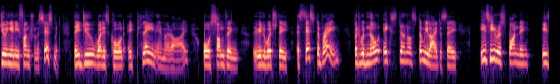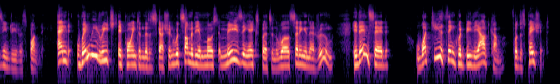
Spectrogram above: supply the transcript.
doing any functional assessment. They do what is called a plain MRI or something in which they assess the brain, but with no external stimuli to say, is he responding? Is he indeed responding? And when we reached a point in the discussion with some of the most amazing experts in the world sitting in that room, he then said, What do you think would be the outcome for this patient?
